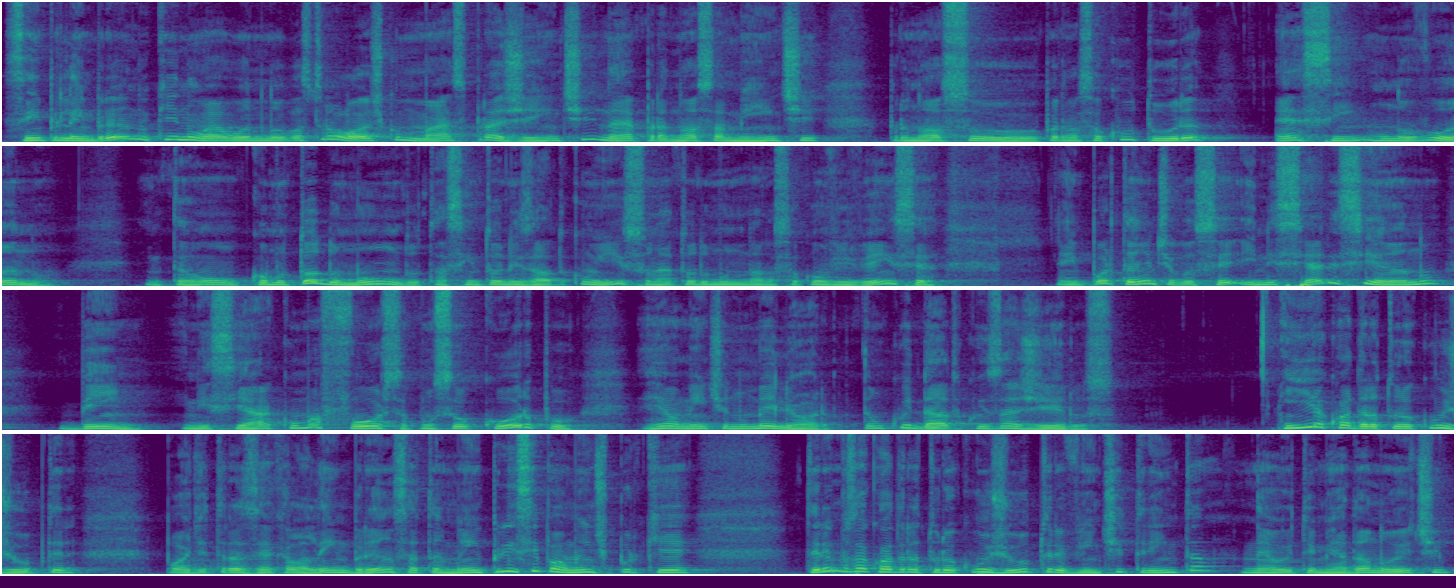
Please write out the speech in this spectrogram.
Sempre lembrando que não é o ano novo astrológico, mas para a gente, né, para nossa mente, para para nossa cultura, é sim um novo ano. Então, como todo mundo está sintonizado com isso, né, todo mundo na nossa convivência, é importante você iniciar esse ano bem, iniciar com uma força, com o seu corpo realmente no melhor. Então, cuidado com exageros. E a quadratura com Júpiter pode trazer aquela lembrança também, principalmente porque Teremos a quadratura com Júpiter 20 e 30, né, 8 e meia da noite,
